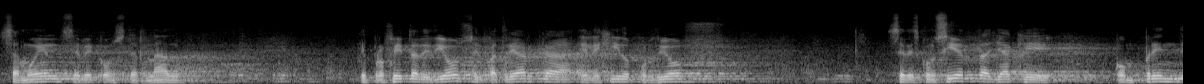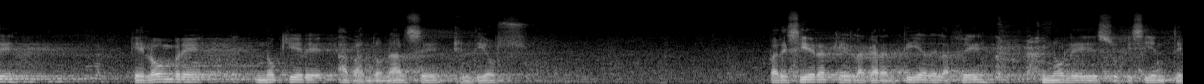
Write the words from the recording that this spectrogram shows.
Samuel se ve consternado. El profeta de Dios, el patriarca elegido por Dios, se desconcierta ya que comprende que el hombre no quiere abandonarse en Dios. Pareciera que la garantía de la fe no le es suficiente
